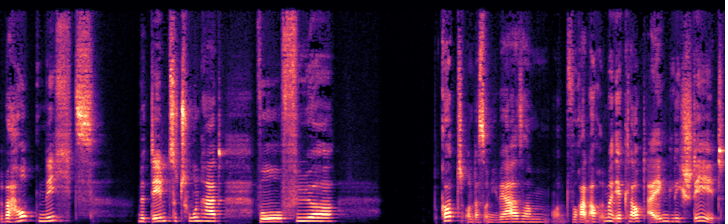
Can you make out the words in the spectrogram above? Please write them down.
überhaupt nichts mit dem zu tun hat, wofür Gott und das Universum und woran auch immer ihr glaubt eigentlich steht.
